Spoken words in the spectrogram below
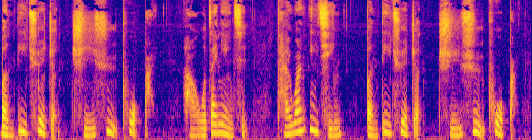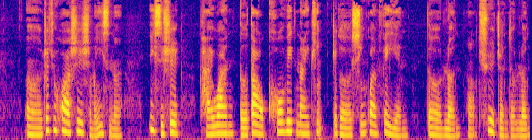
本地确诊持续破百。好，我再念一次：台湾疫情本地确诊持续破百。呃，这句话是什么意思呢？意思是台湾得到 COVID-19 这个新冠肺炎的人哦，确诊的人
